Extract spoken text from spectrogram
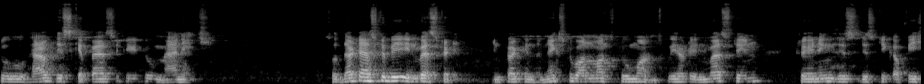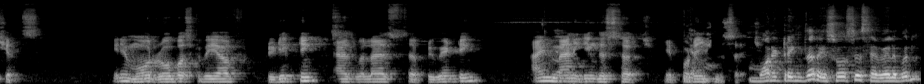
to have this capacity to manage. So that has to be invested in. In fact, in the next one month, two months, we have to invest in training these district officials in a more robust way of predicting as well as uh, preventing and managing the surge, a potential surge. Monitoring the resources available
